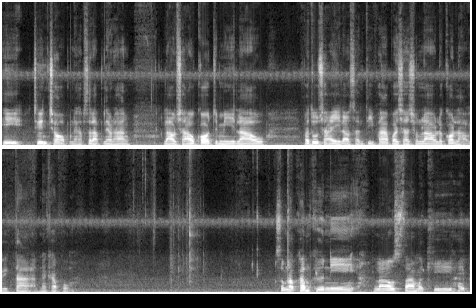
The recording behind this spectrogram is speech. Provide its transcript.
ที่ชื่นชอบนะครับสำหรับแนวทางลาวเช้าก็จะมีลาวประตูชัยลาวสันติภาพประชาชนลาว แล้วก็ลาวเอกตานะครับผมสำหรับค่ำคืนนี้ลาวสามัคคีให้ไป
